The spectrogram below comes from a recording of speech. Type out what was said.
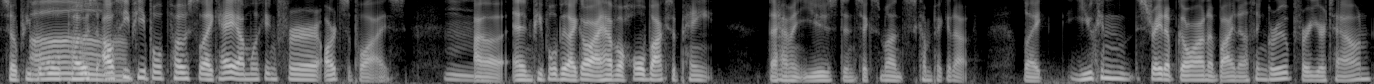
So people will post. I'll see Ah. people post like, "Hey, I'm looking for art supplies," Hmm. uh, and people will be like, "Oh, I have a whole box of paint that I haven't used in six months. Come pick it up." Like you can straight up go on a buy nothing group for your town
